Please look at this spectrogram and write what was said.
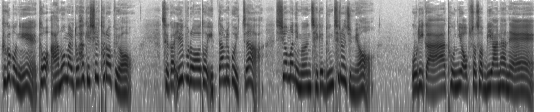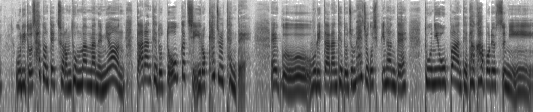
그거 보니 더 아무 말도 하기 싫더라고요. 제가 일부러 더 입 다물고 있자 시어머님은 제게 눈치를 주며 우리가 돈이 없어서 미안하네. 우리도 사돈댁처럼 돈만 많으면 딸한테도 똑같이 이렇게 해줄 텐데. 에구, 우리 딸한테도 좀 해주고 싶긴 한데 돈이 오빠한테 다 가버렸으니.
